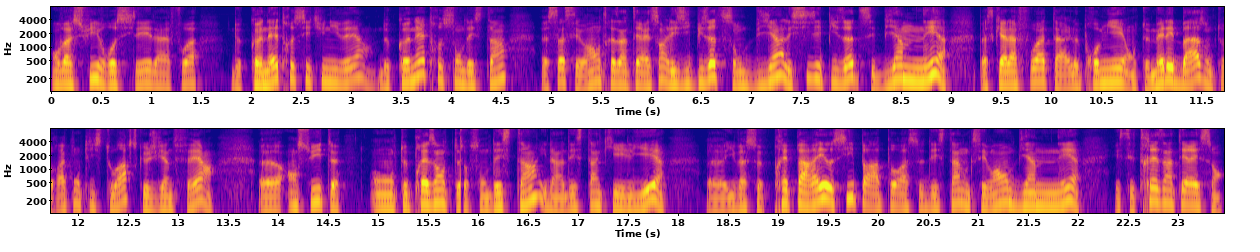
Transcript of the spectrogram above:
on va suivre aussi à la fois de connaître cet univers, de connaître son destin. Euh, ça, c'est vraiment très intéressant. Les épisodes sont bien, les six épisodes, c'est bien mené, parce qu'à la fois, as le premier, on te met les bases, on te raconte l'histoire, ce que je viens de faire. Euh, ensuite, on te présente sur son destin, il a un destin qui est lié. Euh, il va se préparer aussi par rapport à ce destin, donc c'est vraiment bien mené et c'est très intéressant.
